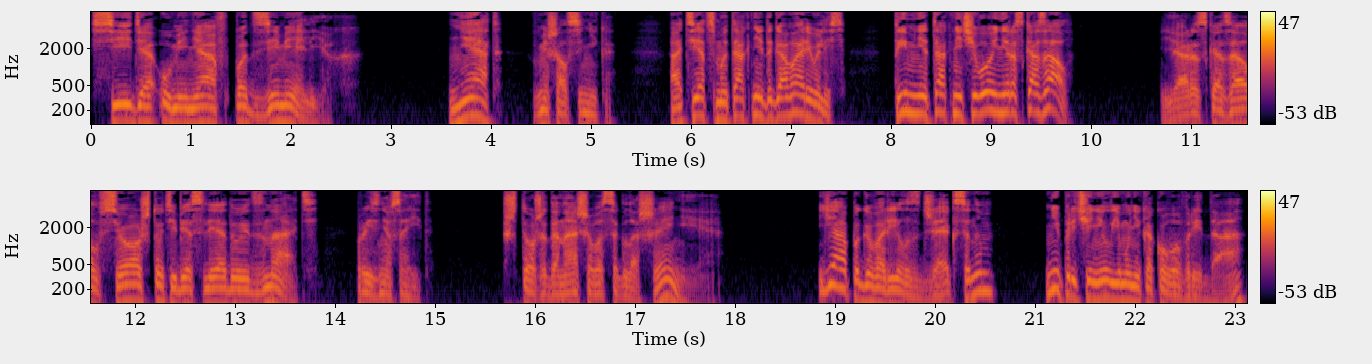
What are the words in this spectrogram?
сидя у меня в подземельях». «Нет», — вмешался Ника. «Отец, мы так не договаривались. Ты мне так ничего и не рассказал». «Я рассказал все, что тебе следует знать», — произнес Аид. «Что же до нашего соглашения?» «Я поговорил с Джексоном, не причинил ему никакого вреда,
